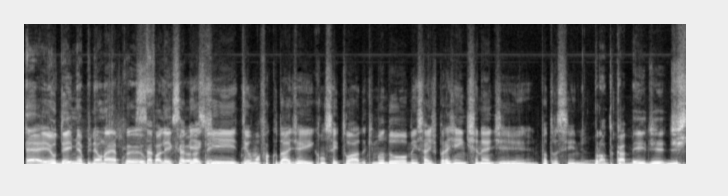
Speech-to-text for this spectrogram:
é, eu dei minha opinião na época. Eu Sa- falei que. Sabia assim, que tem uma faculdade aí conceituada que mandou mensagem pra gente, né? De patrocínio. Pronto, acabei de. de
